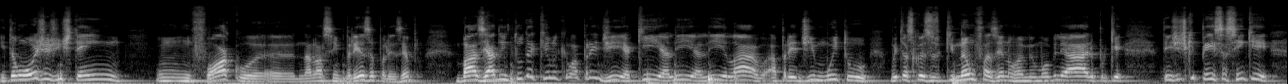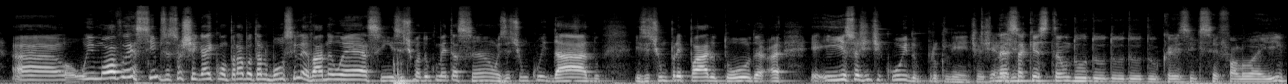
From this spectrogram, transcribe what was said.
Então hoje a gente tem um foco uh, na nossa empresa, por exemplo, baseado em tudo aquilo que eu aprendi aqui, ali, ali, lá. Aprendi muito, muitas coisas que não fazer no ramo imobiliário, porque tem gente que pensa assim que uh, o imóvel é simples, é só chegar e comprar, botar no bolso e levar. Não é assim. Existe uma documentação, existe um cuidado, existe um preparo todo. Uh, e isso a gente cuida para o cliente. Gente, Nessa gente... questão do, do, do, do, do que você falou aí,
